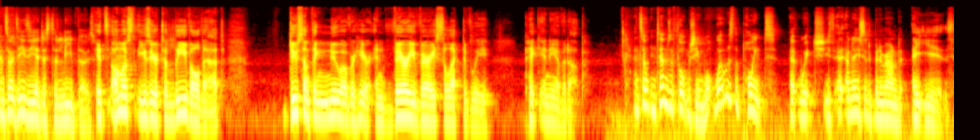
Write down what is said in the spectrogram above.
And so it's easier just to leave those. It's almost easier to leave all that, do something new over here, and very, very selectively pick any of it up. And so, in terms of Thought Machine, what, where was the point at which you, I know you said it'd been around eight years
